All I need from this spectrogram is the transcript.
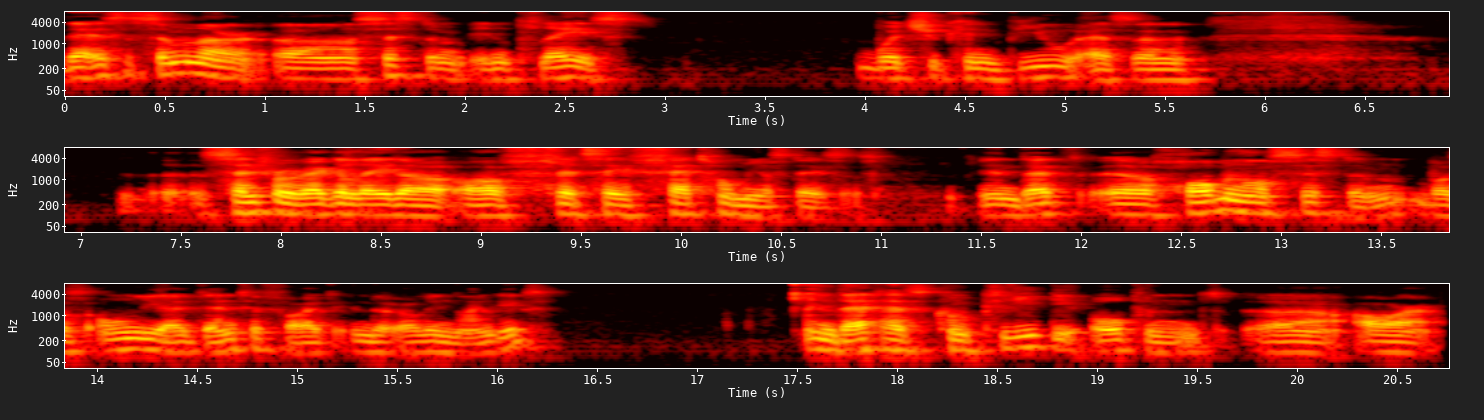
there is a similar uh, system in place which you can view as a central regulator of, let's say, fat homeostasis. And that uh, hormonal system was only identified in the early 90s. And that has completely opened uh, our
